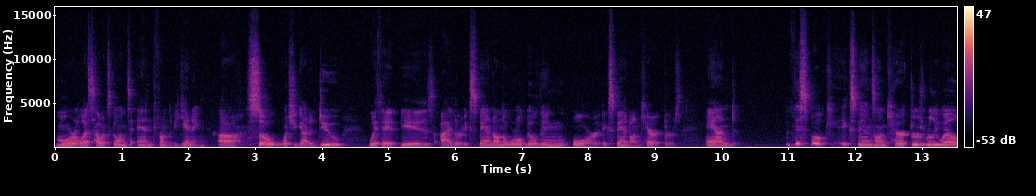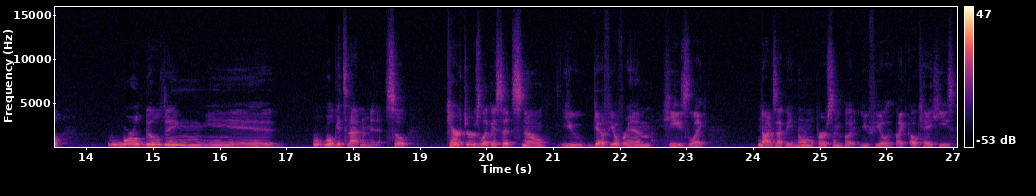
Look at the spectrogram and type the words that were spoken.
more or less how it's going to end from the beginning. Uh, so what you gotta do with it is either expand on the world building or expand on characters. And this book expands on characters really well. World building, eh, we'll get to that in a minute. So, characters, like I said, Snow, you get a feel for him. He's like not exactly a normal person, but you feel like, okay, he's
